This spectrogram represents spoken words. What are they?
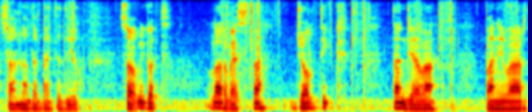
So not a bad deal. So we got Larvesta, Joltik, Tangela, Paniward,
